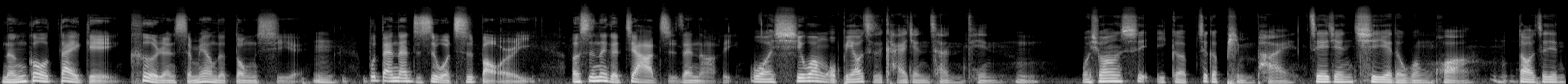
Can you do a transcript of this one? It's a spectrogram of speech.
能够带给客人什么样的东西？哎，嗯，不单单只是我吃饱而已，而是那个价值在哪里？我希望我不要只是开一间餐厅，嗯。我希望是一个这个品牌，这一间企业的文化，到这间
